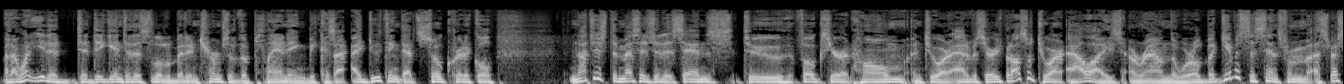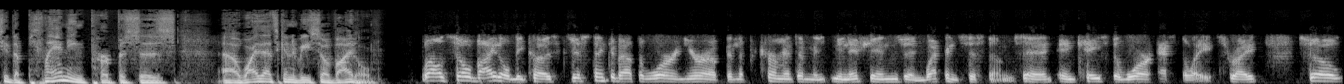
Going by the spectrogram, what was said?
but I want you to to dig into this a little bit in terms of the planning because I, I do think that's so critical not just the message that it sends to folks here at home and to our adversaries, but also to our allies around the world. But give us a sense from especially the planning purposes, uh, why that's going to be so vital. Well, it's so vital because just think about the war in Europe and the procurement of munitions and weapon systems in, in case the war escalates, right? So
